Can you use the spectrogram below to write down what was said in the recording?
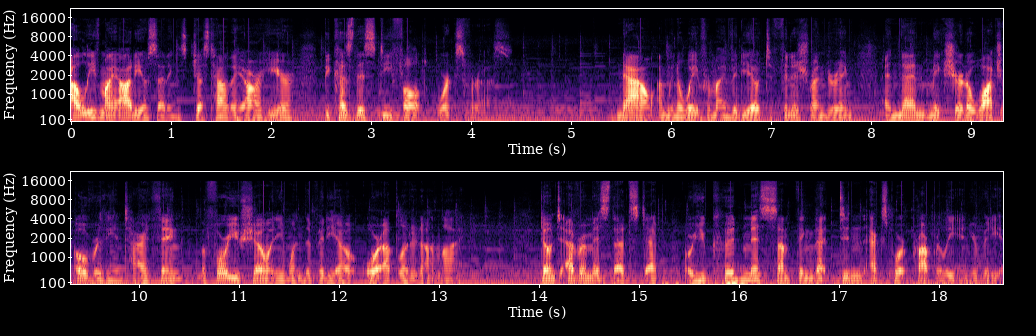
I'll leave my audio settings just how they are here, because this default works for us. Now, I'm going to wait for my video to finish rendering and then make sure to watch over the entire thing before you show anyone the video or upload it online. Don't ever miss that step or you could miss something that didn't export properly in your video.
